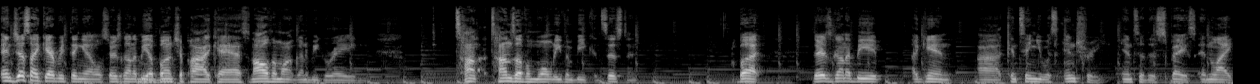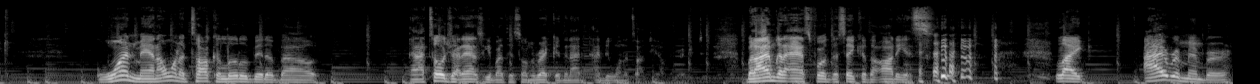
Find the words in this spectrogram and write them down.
And just like everything else, there's gonna be mm-hmm. a bunch of podcasts and all of them aren't gonna be great. Ton, tons of them won't even be consistent. But there's gonna be again uh, continuous entry into this space and like one man i want to talk a little bit about and i told you i'd ask you about this on the record and i, I do want to talk to you off the record too. But i'm going to ask for the sake of the audience. Like i remember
